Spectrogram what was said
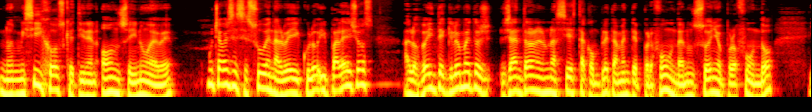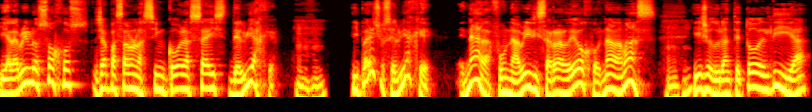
mis hijos, que tienen 11 y 9, muchas veces se suben al vehículo y para ellos, a los 20 kilómetros, ya entraron en una siesta completamente profunda, en un sueño profundo, y al abrir los ojos, ya pasaron las 5 horas 6 del viaje. Y para ellos el viaje eh, nada, fue un abrir y cerrar de ojos, nada más. Y ellos durante todo el día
